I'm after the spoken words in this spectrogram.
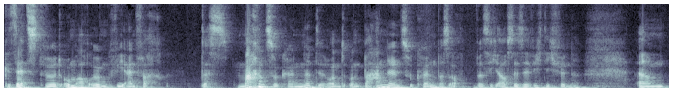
gesetzt wird, um auch irgendwie einfach das machen zu können ne? und, und behandeln zu können, was, auch, was ich auch sehr, sehr wichtig finde. Ähm,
